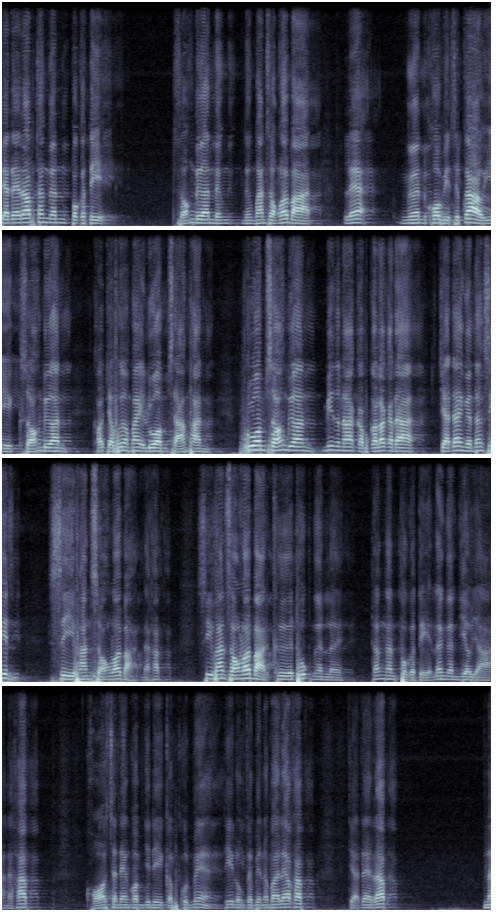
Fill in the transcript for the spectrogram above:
จะได้รับทั้งเงินปกติ 2 เดือน 1 1,200 บาท และเงินโควิด -19 อีก 2 เดือน เขาจะเพิ่มให้รวม 3,000 รวม 2 เดือนมิถุนากับกรกฎาคม จะได้เงินทั้งสิ้น 4,200 บาทนะครับ 4,200 บาทคือทุกเงินเลย ทั้งเงินปกติและเงินเยียวยานะครับ ขอแสดงความยินดีกับคุณแม่ที่ลงทะเบียนเอาไว้แล้วครับ จะได้รับใน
